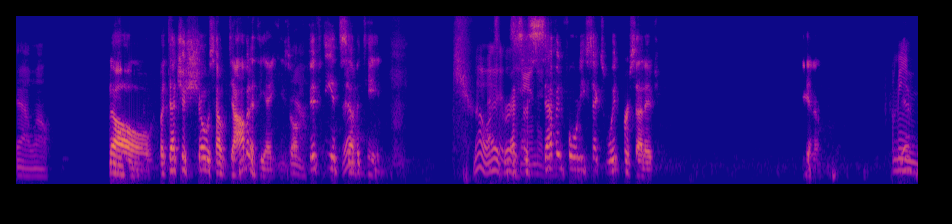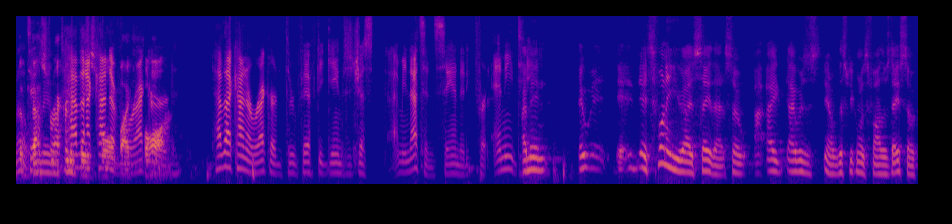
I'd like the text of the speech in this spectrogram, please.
yeah. Well, No, but that just shows how dominant the Yankees are. Yeah. 50 and Yeah. 17. No, I That's agree. That's a 746 win percentage. You know, I mean, no, the best I mean, record to have in that kind of by record, far. to have that kind of record through 50 games is just, I mean, that's insanity for any team. I mean, it, it, it's funny you guys say that. So I, I was you know this weekend was Father's Day. So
